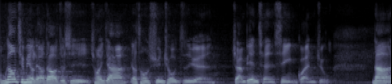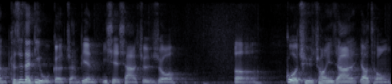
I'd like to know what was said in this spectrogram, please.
我们刚刚前面有聊到，就是创业家要从寻求资源转变成吸引关注。那可是，在第五个转变，你写下就是说，呃，过去创业家要从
